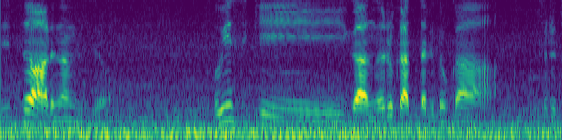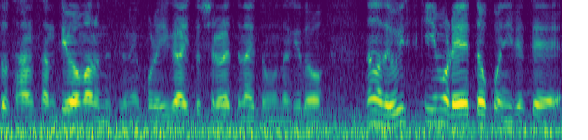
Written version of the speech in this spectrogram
実はあれなんですよ。ウイスキーがぬるかったりとかすると炭酸って弱まるんですよね。これ意外と知られてないと思うんだけど。なのでウイスキーも冷凍庫に入れて、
